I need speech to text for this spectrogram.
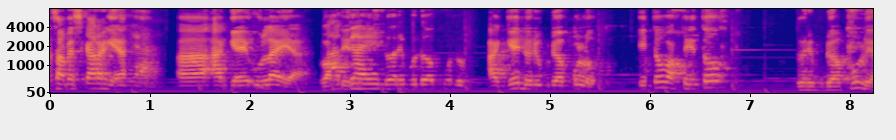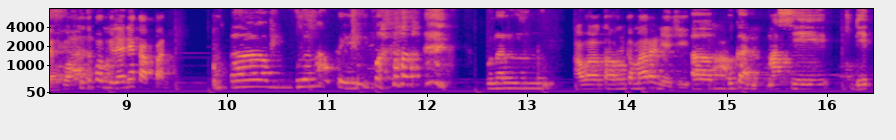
Sampai sekarang ya, ya. Uh, Agai Ula ya waktu Agai itu. 2020 Agai 2020 itu waktu itu 2020 ya. Waktu itu pemilihannya kapan? Uh, bulan apa ya? Bulan awal tahun kemarin ya Ji? Uh, bukan. Masih di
